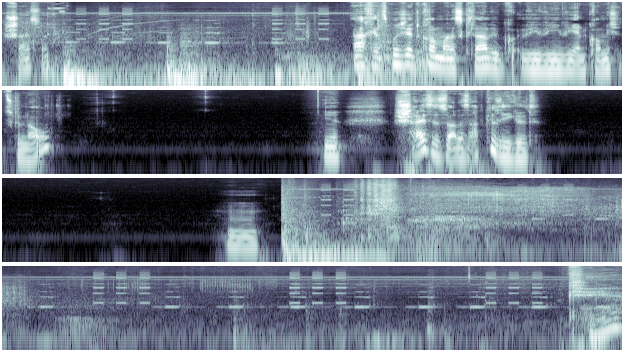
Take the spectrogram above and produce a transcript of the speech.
Scheiße. Ach, jetzt muss ich entkommen, alles klar. Wie, wie, wie, wie entkomme ich jetzt genau? Hier. Scheiße, ist so alles abgeriegelt. Hm. Okay.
